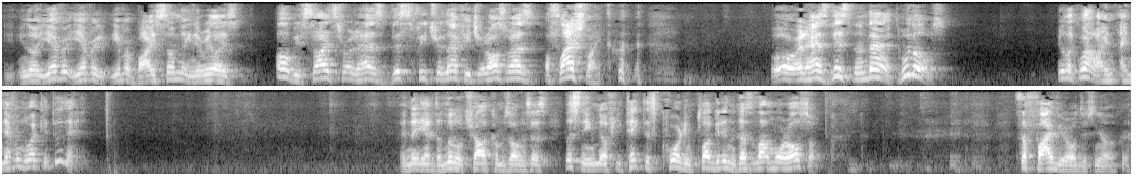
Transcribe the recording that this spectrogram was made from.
You know, you ever, you ever, you ever buy something and you realize, oh, besides for it has this feature and that feature, it also has a flashlight. or it has this and that. Who knows? You're like, wow, I, I never knew I could do that. And then you have the little child comes along and says, listen, even though if you take this cord and plug it in, it does a lot more also. it's a five-year-old just, you know.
